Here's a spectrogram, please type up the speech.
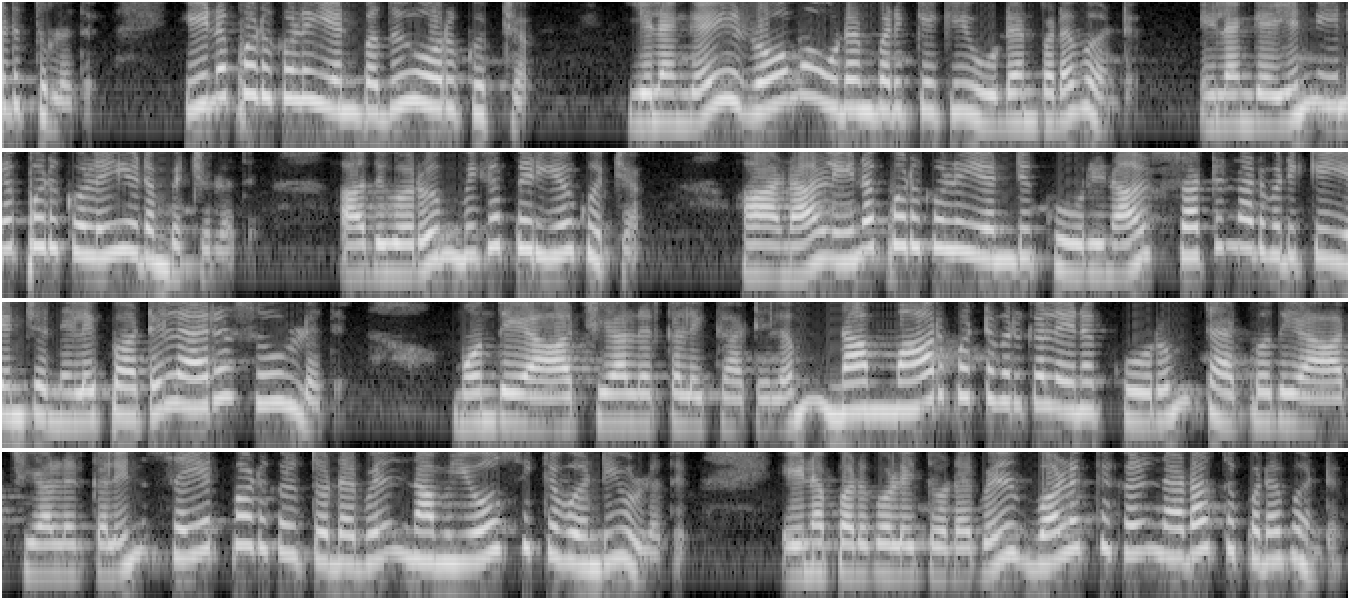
எடுத்துள்ளது. இனப்படுகொலை என்பது ஒரு குற்றம். இலங்கை ரோம உடன்படிக்கைக்கு உடன்பட வேண்டும். இலங்கையின் இனப்படுகொலை இடம்பெற்றுள்ளது. அது ஒரு மிகப்பெரிய குற்றம். ஆனால் இனப்படுகொலை என்று கூறினால் சட்ட நடவடிக்கை என்ற நிலைப்பாட்டில் அரசு உள்ளது. முந்தைய ஆட்சியாளர்களை காட்டிலும் நாம் மாறுபட்டவர்கள் என கூறும் தற்போதைய ஆட்சியாளர்களின் செயற்பாடுகள் தொடர்பில் நாம் யோசிக்க வேண்டியுள்ளது. இனப்படுகொலை தொடர்பில் வழக்குகள் நடாத்தப்பட வேண்டும்.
